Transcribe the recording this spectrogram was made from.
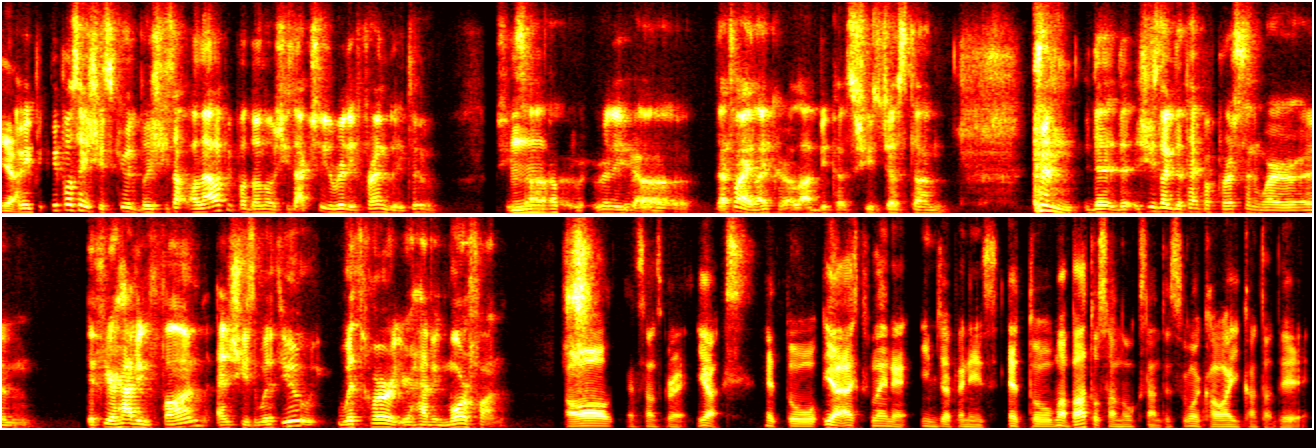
yeah. I mean, pe- people say she's cute, but she's a lot of people don't know she's actually really friendly too. She's Mm, uh, really. Uh, that's why I like her a lot because she's just um, the, the she's like the type of person where um, if you're having fun and she's with you, with her you're having more fun. Oh, that sounds great. Yeah. えっと、yeah, I explain it in Japanese. えっと、まあ、バートさんの奥さんってすごい可愛い方で、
